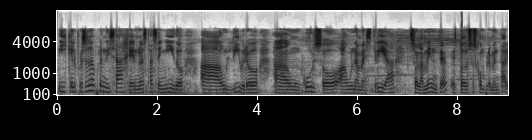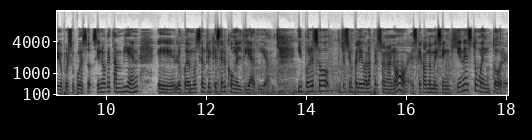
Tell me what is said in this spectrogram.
y que el proceso de aprendizaje no está ceñido a un libro, a un curso, a una maestría solamente, todo eso es complementario por supuesto, sino que también eh, lo podemos enriquecer con el día a día. Y por eso yo siempre le digo a las personas, no, es que cuando me dicen, ¿quién es tu mentor?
